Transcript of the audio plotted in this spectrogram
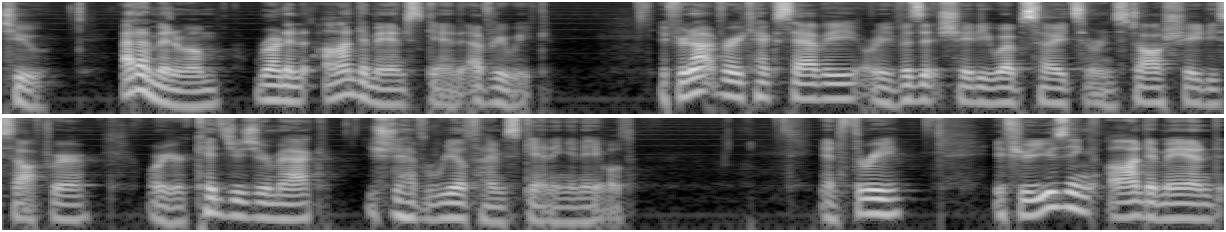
2. At a minimum, run an on demand scan every week. If you're not very tech savvy, or you visit shady websites or install shady software, or your kids use your Mac, you should have real time scanning enabled. And three, if you're using on demand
